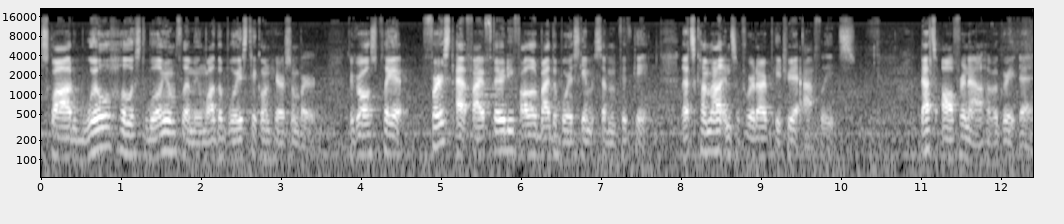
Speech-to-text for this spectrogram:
squad will host William Fleming while the boys take on Harrisonburg. The girls play it first at 5:30, followed by the boys game at 7:15. Let's come out and support our Patriot athletes. That's all for now. Have a great day.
